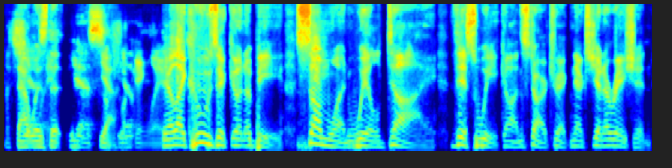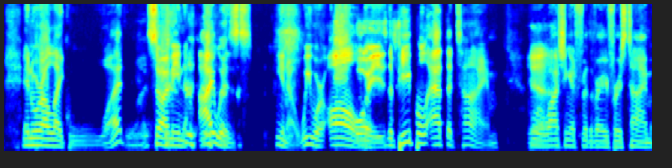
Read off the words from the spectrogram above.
that's That so was lame. the Yes. Yeah. Yep. fucking lame They're like, who's it gonna be? Someone will die this week on Star Trek Next Generation. And we're all like, what? What? So, I mean, I was, you know, we were all the, the people at the time who yeah were watching it for the very first time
